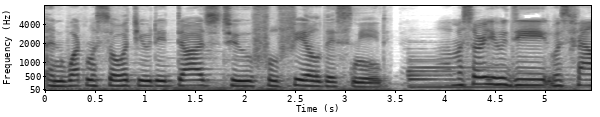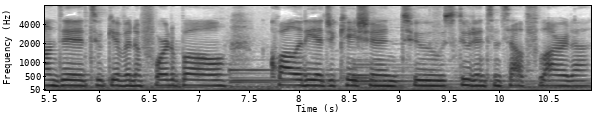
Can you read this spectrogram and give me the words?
and what Masoret Yehudit does to fulfill this need. Uh, Masoret Yehudit was founded to give an affordable, quality education to students in South Florida.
